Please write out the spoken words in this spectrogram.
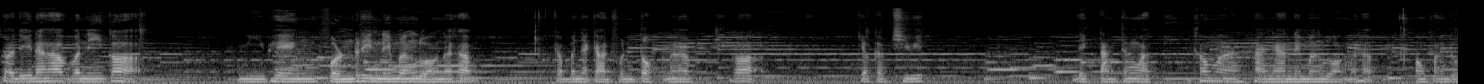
สวัสดีนะครับ วันนี้ก็มีเพลงฝนรินในเมืองหลวงนะครับ กับบรรยากาศฝนตกนะครับ ก็เกี่ยวกับชีวิต เด็กต่างจังหวัดเข้ามาหางานในเมืองหลวงนะครับลองฟังดู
